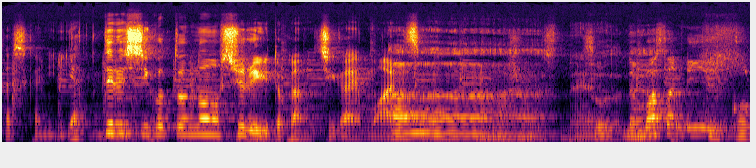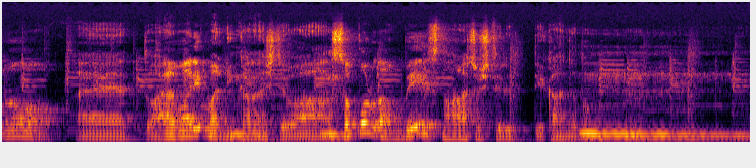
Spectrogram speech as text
確かに。やってる仕事の種類とかの違いもあるそう面白いあですね。ね。でまさにこの、えーっと誤りマンに関しては、うん。そこのベースの話をしてるっていう感じだとう。んう思う、ん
